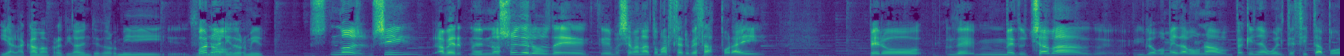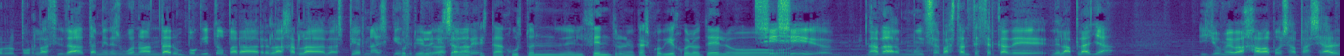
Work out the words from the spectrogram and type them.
y a la cama prácticamente, dormir y cenar Bueno, y dormir. No, sí. A ver, eh, no soy de los de que se van a tomar cervezas por ahí, pero de- me duchaba eh, y luego me daba una pequeña vueltecita por, por la ciudad. También es bueno andar un poquito para relajar la- las piernas y que Porque circule la estaba, sangre. está justo en el centro, en el casco viejo el hotel o... Sí, sí, eh, nada, muy bastante cerca de, de la playa y yo me bajaba pues a pasear,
